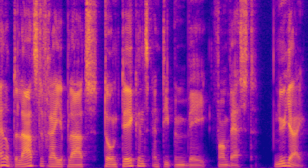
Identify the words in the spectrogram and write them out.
En op de laatste vrije plaats toon tekens en typ een W van West. Nu jij.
